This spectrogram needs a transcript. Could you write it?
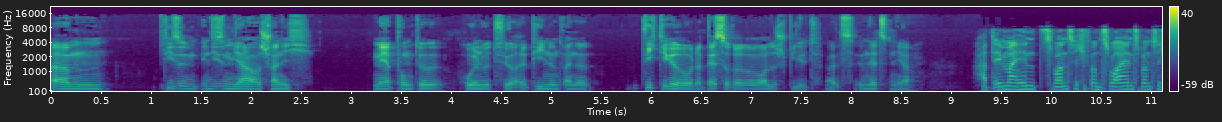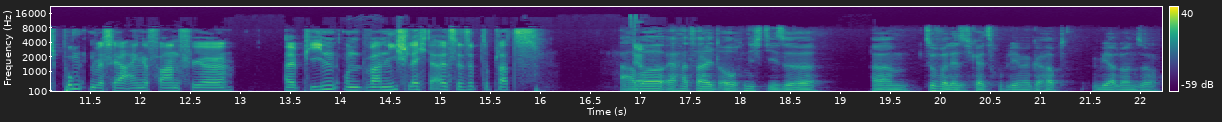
ähm, diese, in diesem Jahr wahrscheinlich mehr Punkte holen wird für Alpine und eine wichtigere oder bessere Rolle spielt als im letzten Jahr. Hat immerhin 20 von 22 Punkten bisher eingefahren für Alpine und war nie schlechter als der siebte Platz. Aber ja. er hat halt auch nicht diese ähm, Zuverlässigkeitsprobleme gehabt wie Alonso.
